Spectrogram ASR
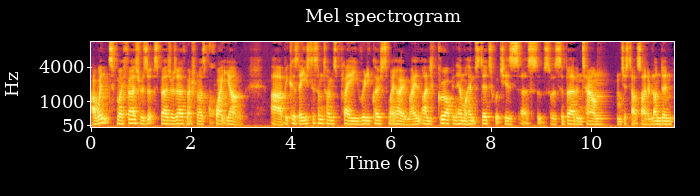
I went to my first reser- Spurs reserve match when I was quite young. Uh, because they used to sometimes play really close to my home. I, I grew up in Hemel Hempstead, which is a sort of suburban town just outside of London,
